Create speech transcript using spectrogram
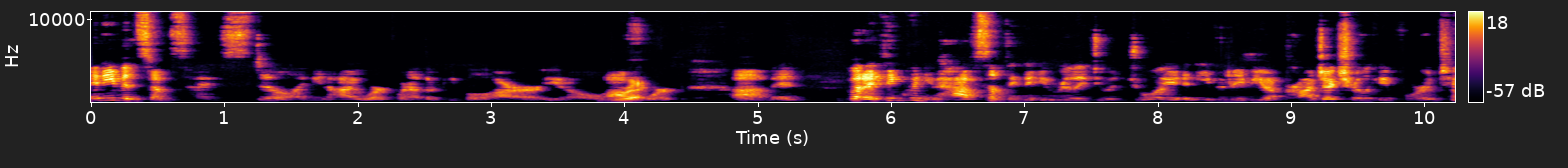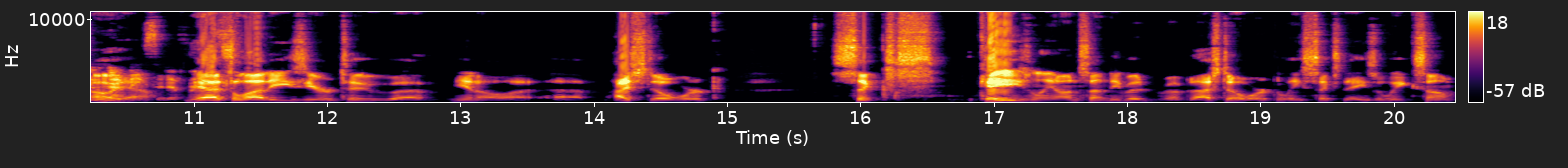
And even sometimes still, I mean, I work when other people are you know off Right. work. Um, and but I think when you have something that you really do enjoy, and even maybe you have projects you're looking forward to, Oh, that yeah. makes a difference. Yeah, it's a lot easier to uh, you know. Uh, uh, I still work six occasionally on Sunday, but I still work at least six days a week. Some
